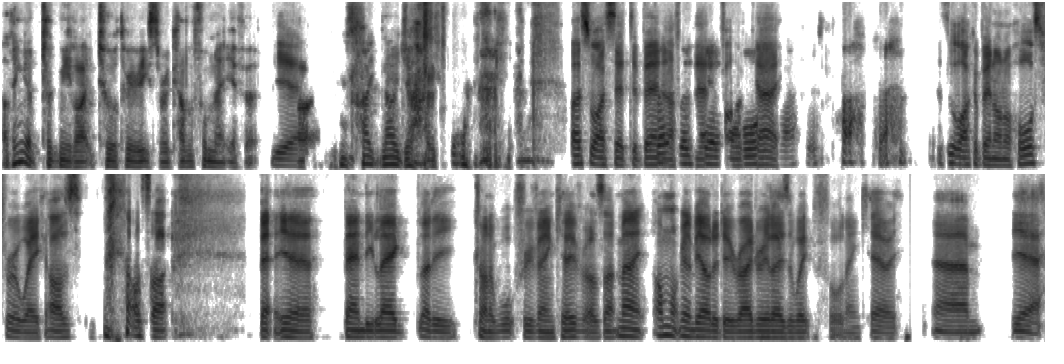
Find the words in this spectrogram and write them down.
I think it took me like two or three weeks to recover from that effort. yeah, It's like no joke. that's what I said to Ben after that five k. It's like I've been on a horse for a week. I was, I was like, yeah, bandy leg, bloody trying to walk through Vancouver. I was like, mate, I'm not going to be able to do road relays a week before Langkawi. Um, yeah,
